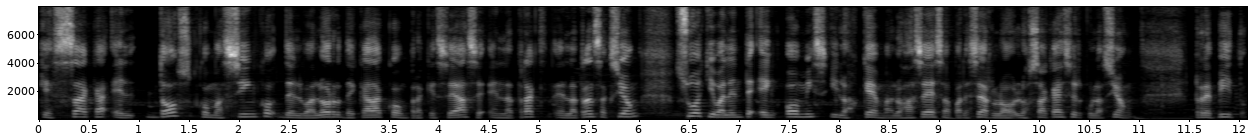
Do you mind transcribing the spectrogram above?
que saca el 2,5 del valor de cada compra que se hace en la, en la, transacción, su equivalente en OMIS y los quema, los hace desaparecer, los saca de circulación. Repito,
